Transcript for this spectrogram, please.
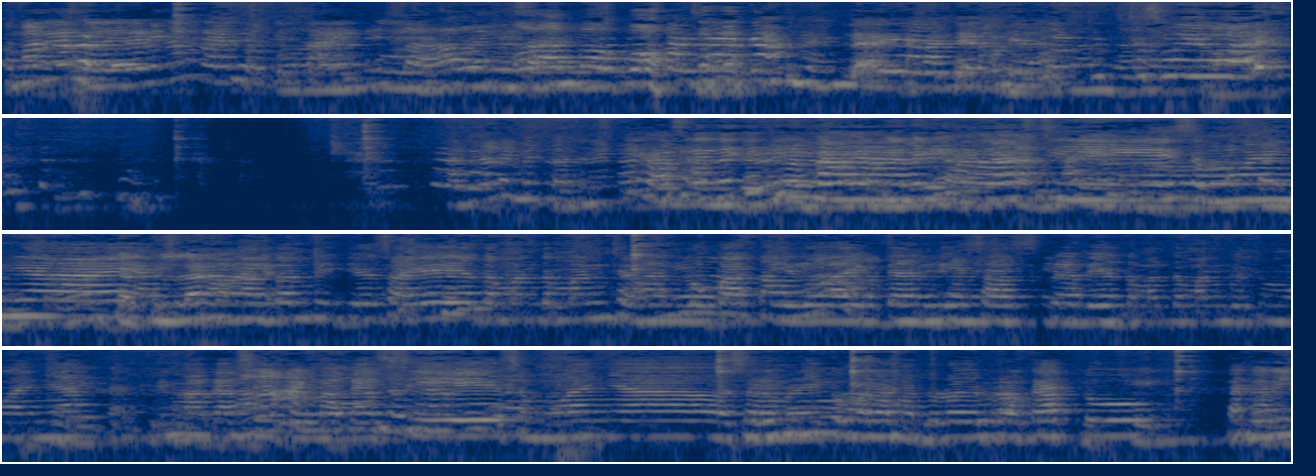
Kemarin kan balerane kan kayak Orang apa? Dari ada kesuwen. Rasanya terima kasih semuanya yang sudah nonton video saya ya teman-teman jangan lupa di like dan di subscribe ya teman-temanku semuanya terima kasih terima kasih. Semuanya. Wassalamualaikum warahmatullahi wabarakatuh. Dari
